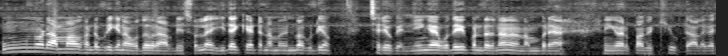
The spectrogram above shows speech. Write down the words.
உன்னோட அம்மாவை கண்டுபிடிக்க நான் உதவுறேன் அப்படின்னு சொல்ல இதை கேட்ட நம்ம வெண்பாக்குட்டியும் சரி ஓகே நீங்கள் உதவி பண்ணுறதுனா நான் நம்புகிறேன் நீங்கள் ஒரு பார்க்க க்யூட் அழகாக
